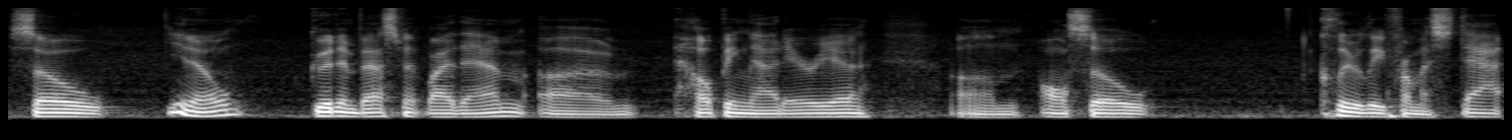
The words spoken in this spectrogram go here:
So you know, good investment by them, um, helping that area. Um, also, clearly from a stat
